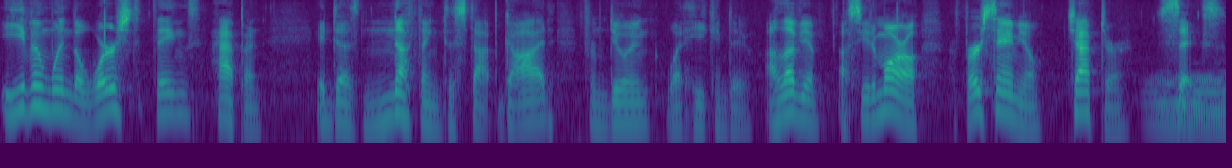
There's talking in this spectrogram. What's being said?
Even when the worst things happen, it does nothing to stop God from doing what he can do. I love you. I'll see you tomorrow for 1 Samuel chapter 6.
